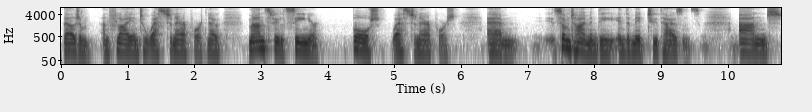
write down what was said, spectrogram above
Belgium and fly into Weston Airport. Now, Mansfield Senior bought Weston Airport um, sometime in the in the mid two thousands, and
